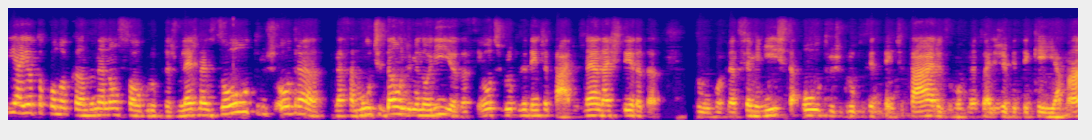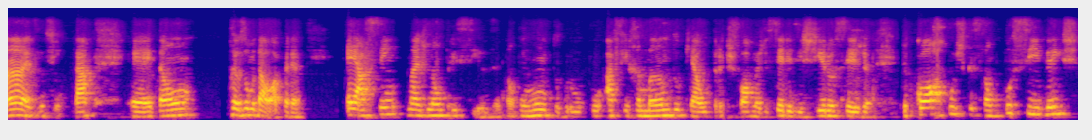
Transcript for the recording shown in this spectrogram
e aí eu estou colocando né, não só o grupo das mulheres, mas outros, outra, nessa multidão de minorias, assim, outros grupos identitários, né, na esteira da, do movimento feminista, outros grupos identitários, o movimento LGBTQIA+, enfim, tá? É, então, resumo da ópera. É assim, mas não precisa. Então, tem muito grupo afirmando que há outras formas de ser existir, ou seja, de corpos que são possíveis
